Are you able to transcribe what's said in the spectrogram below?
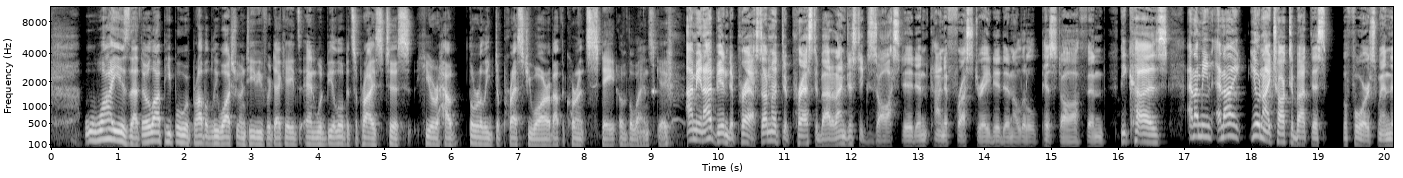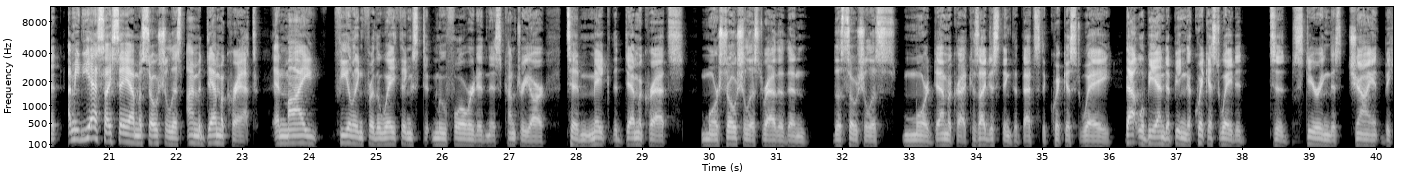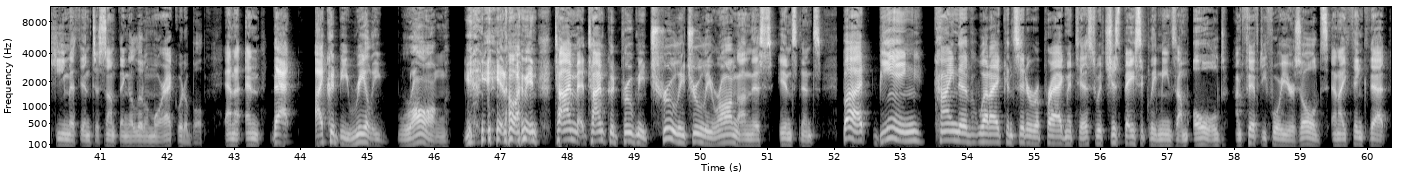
why is that? There are a lot of people who have probably watched you on TV for decades and would be a little bit surprised to hear how thoroughly depressed you are about the current state of the landscape. I mean, I've been depressed. I'm not depressed about it. I'm just exhausted and kind of frustrated and a little pissed off. And because, and I mean, and I, you and I talked about this before, Swin, that, I mean, yes, I say I'm a socialist, I'm a Democrat, and my feeling for the way things move forward in this country are to make the Democrats more socialist rather than the socialists more Democrat, because I just think that that's the quickest way. That will be end up being the quickest way to to steering this giant behemoth into something a little more equitable. And and that I could be really wrong. you know, I mean, time time could prove me truly, truly wrong on this instance. But being kind of what I consider a pragmatist, which just basically means I'm old. I'm 54 years old, and I think that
